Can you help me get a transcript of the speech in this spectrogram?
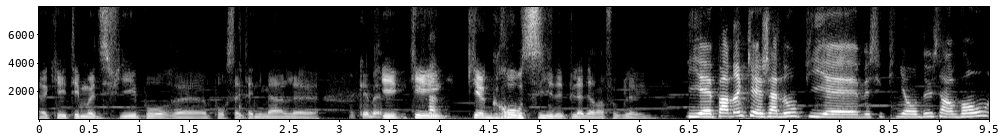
euh, qui a été modifiée pour, euh, pour cet animal euh, ben. qui, qui est- qui a grossi depuis la dernière fois que vous l'avez vu. Puis euh, pendant que Jeannot puis euh, Monsieur Pignon 2 s'en vont,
